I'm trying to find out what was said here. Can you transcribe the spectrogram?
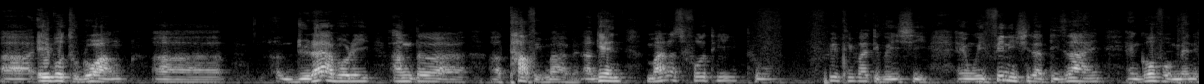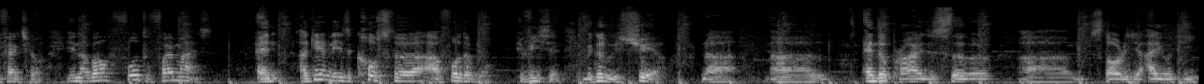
uh, able to run uh, reliably under a, tough environment. Again, minus 40 to 55 degrees C. And we finish the design and go for manufacture in about four to five months. And again, it's cost affordable, efficient, because we share the uh, enterprise server um, storage IoT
